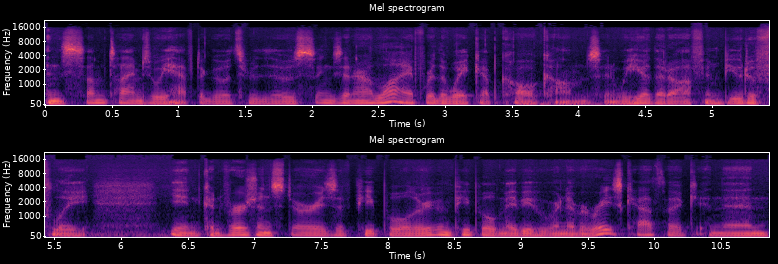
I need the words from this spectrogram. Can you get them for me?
And sometimes we have to go through those things in our life where the wake up call comes. And we hear that often beautifully in conversion stories of people, or even people maybe who were never raised Catholic. And then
